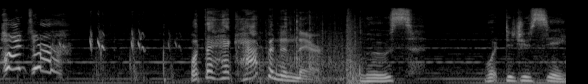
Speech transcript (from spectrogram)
Hunter! What the heck happened in there? Luz, what did you see?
